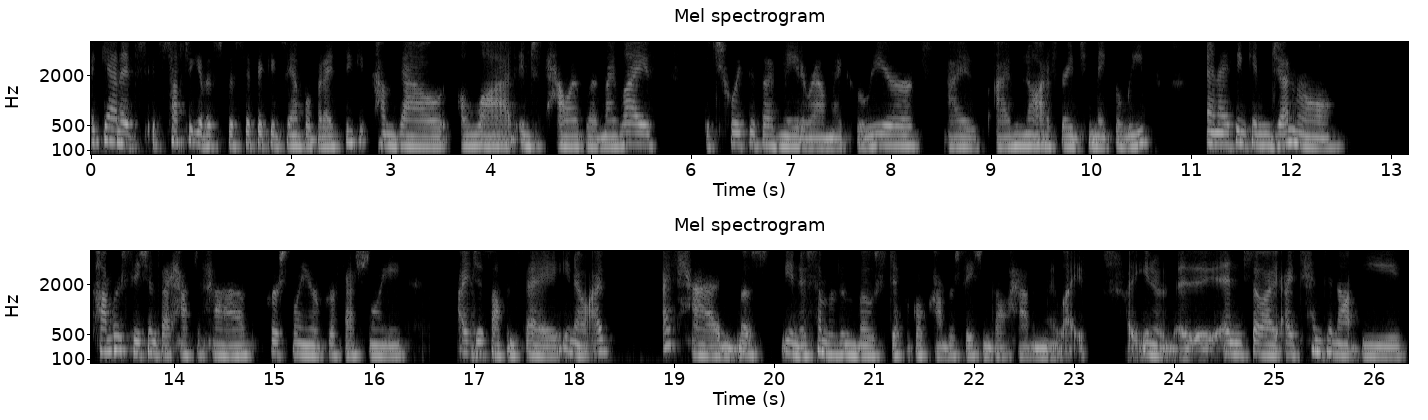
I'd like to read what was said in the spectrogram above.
again, it's it's tough to give a specific example, but I think it comes out a lot in just how I've led my life, the choices I've made around my career. I've I'm not afraid to make a leap. And I think in general, conversations I have to have personally or professionally, I just often say, you know, I've I've had most, you know, some of the most difficult conversations I'll have in my life, uh, you know, uh, and so I, I tend to not be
